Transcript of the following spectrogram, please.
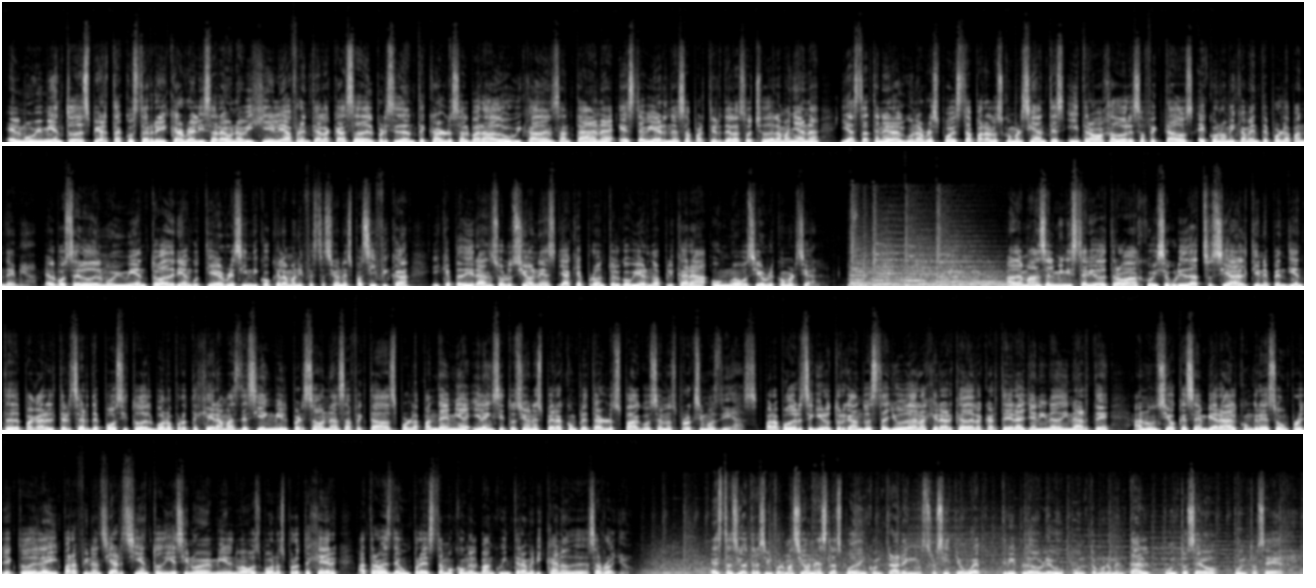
El movimiento Despierta Costa Rica realizará una vigilia frente a la casa del presidente Carlos Alvarado ubicada en Santa Ana este viernes a partir de las 8 de la mañana y hasta tener alguna respuesta para los comerciantes y trabajadores afectados económicamente por la pandemia. El vocero del movimiento, Adrián Gutiérrez, indicó que la manifestación es pacífica y que pedirán soluciones ya que pronto el gobierno aplicará un nuevo cierre comercial. Además, el Ministerio de Trabajo y Seguridad Social tiene pendiente de pagar el tercer depósito del bono proteger a más de 100.000 personas afectadas por la pandemia y la institución espera completar los pagos en los próximos días. Para poder seguir otorgando esta ayuda, la jerarca de la cartera, Yanina Dinarte, anunció que se enviará al Congreso un proyecto de ley para financiar 119.000 nuevos bonos proteger a través de un préstamo con el Banco Interamericano de Desarrollo. Estas y otras informaciones las puede encontrar en nuestro sitio web www.monumental.co.cr.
